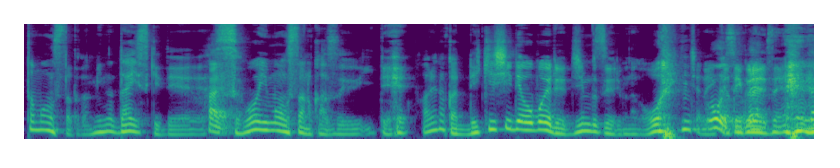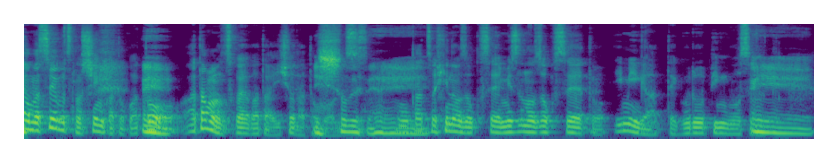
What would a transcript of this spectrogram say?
トモンスターとかみんな大好きで、はいすごいモンスターの数いて、あれなんか歴史で覚える人物よりもなんか多いんじゃないかってぐらいですね。だからまあ生物の進化とかと、ええ頭の使い方は一緒だと思うんですよ。一緒ですねええかつ火の属性、水の属性と意味があってグルーピングをする。え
